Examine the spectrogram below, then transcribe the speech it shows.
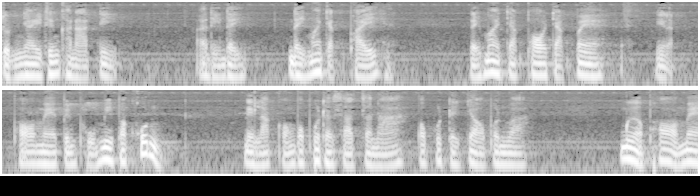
จนใหญ่ถึงขนาดนี้อันนี้ได้ได้มาจากไผ่ได้มาจากพ่อจากแม่นี่แหละพ่อแม่เป็นผู้มีพระคุณ ในหลักของพระพุทธศาสนา พระพุทธเจ้าพนว่า เมื่อพ่อแม่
